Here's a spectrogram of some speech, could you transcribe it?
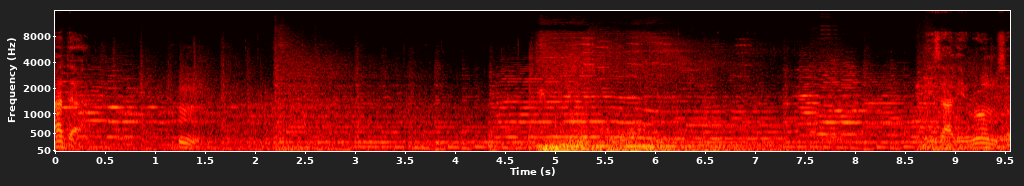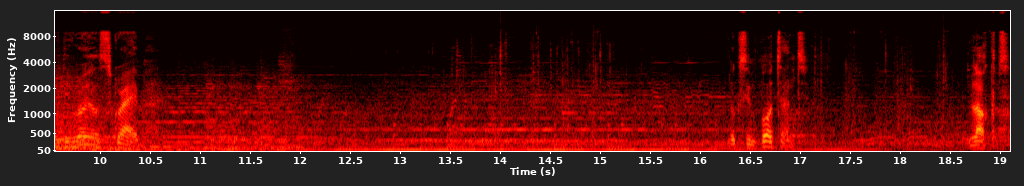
Hmm. These are the rooms of the royal scribe. Looks important. Locked.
